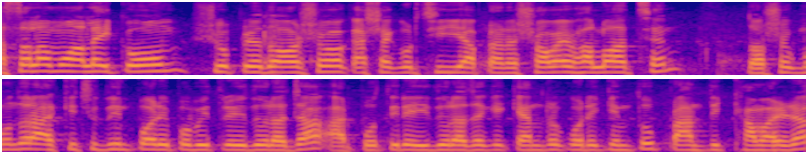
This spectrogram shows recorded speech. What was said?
আসসালামু আলাইকুম, সুপ্রিয় দর্শক, আশা করছি আপনারা সবাই ভালো আছেন। দর্শক বন্ধুরা, আর কিছুদিন পরে পবিত্র ঈদুল আজহা, আর প্রতিটা ঈদুল আজহাকে কেন্দ্র করে কিন্তু প্রান্তিক খামারিরা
